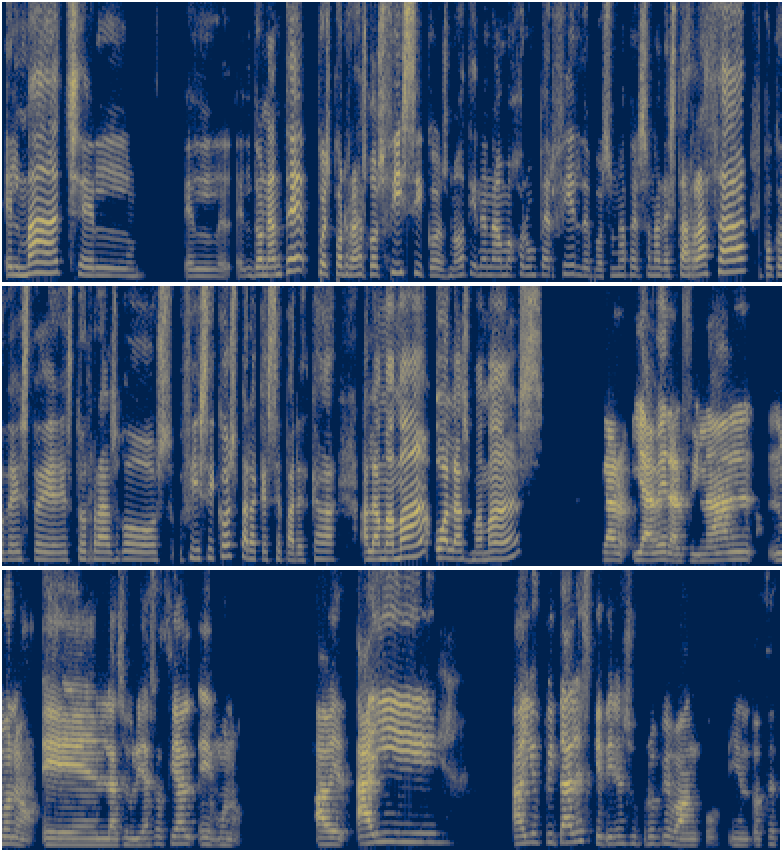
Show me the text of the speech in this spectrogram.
el match, el, el, donante, pues por rasgos físicos, ¿no? Tienen a lo mejor un perfil de pues, una persona de esta raza, un poco de este, estos rasgos físicos para que se parezca a la mamá o a las mamás. Claro, y a ver, al final, bueno, en la seguridad social, eh, bueno, a ver, hay, hay hospitales que tienen su propio banco y entonces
